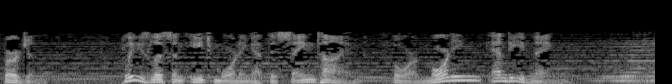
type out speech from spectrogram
Spurgeon. Please listen each morning at this same time for Morning and Evening.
